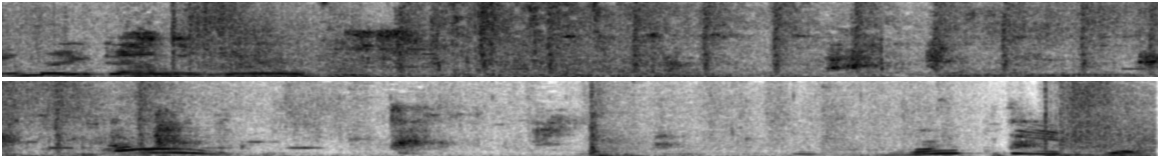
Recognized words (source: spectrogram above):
Are you? Break down the builds. Oh! Blue kid gun.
